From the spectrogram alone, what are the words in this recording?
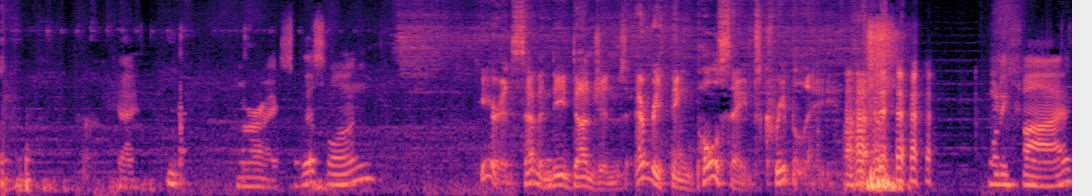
and- All right, so this one. Here at 7D Dungeons, everything pulsates creepily. 25.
